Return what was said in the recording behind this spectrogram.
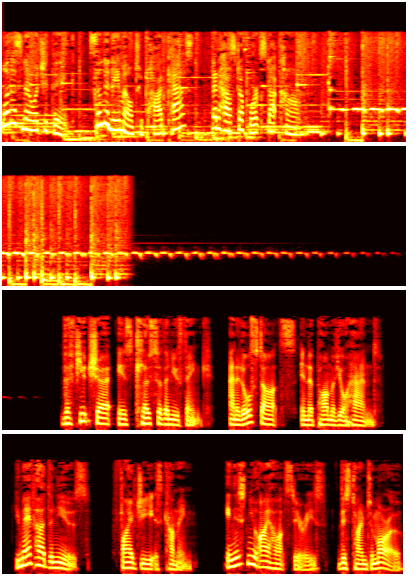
Let us know what you think. Send an email to podcast at howstuffworks.com. The future is closer than you think, and it all starts in the palm of your hand. You may have heard the news. 5G is coming. In this new iHeart series, This Time Tomorrow,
